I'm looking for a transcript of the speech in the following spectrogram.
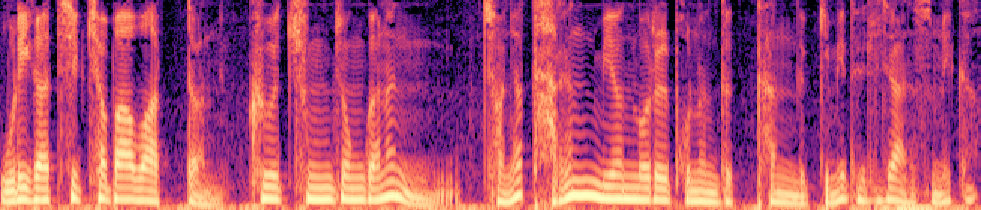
우리가 지켜봐 왔던 그 중종과는 전혀 다른 면모를 보는 듯한 느낌이 들지 않습니까?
